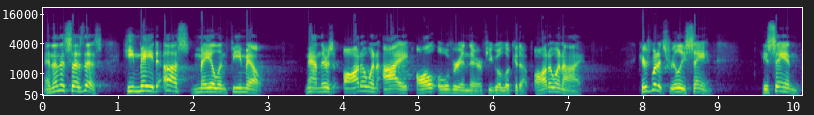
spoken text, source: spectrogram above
And then it says this He made us male and female. Man, there's auto and I all over in there if you go look it up. Auto and I. Here's what it's really saying He's saying,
